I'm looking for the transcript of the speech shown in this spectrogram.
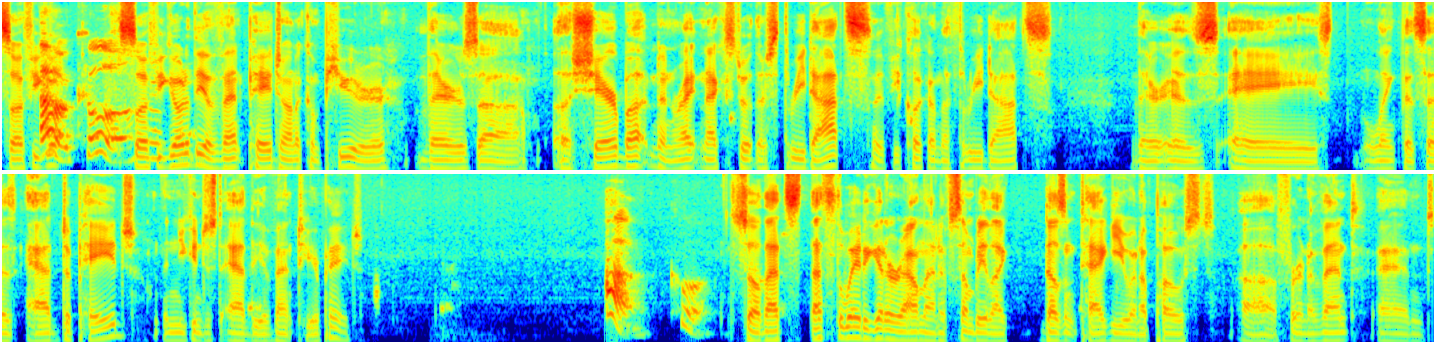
So if you go, Oh, cool. so if you go to the event page on a computer, there's uh, a share button, and right next to it, there's three dots. If you click on the three dots, there is a link that says "Add to Page," and you can just add the event to your page. Oh, cool. So that's that's the way to get around that. If somebody like doesn't tag you in a post uh, for an event and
